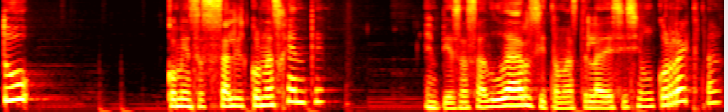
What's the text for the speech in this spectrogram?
tú comienzas a salir con más gente, empiezas a dudar si tomaste la decisión correcta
